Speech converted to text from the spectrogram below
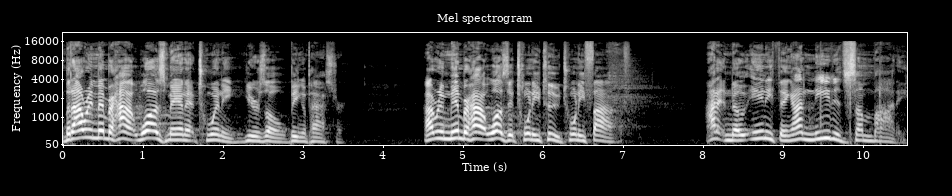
But I remember how it was, man, at 20 years old, being a pastor. I remember how it was at 22, 25. I didn't know anything. I needed somebody.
